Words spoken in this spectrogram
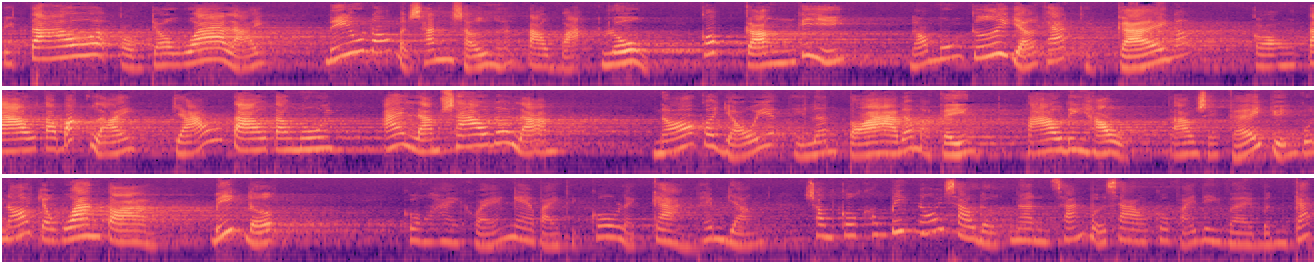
Thì tao còn cho qua lại. Nếu nó mà sanh sự hả, Tao bạc luôn. Có cần cái gì? Nó muốn cưới vợ khác thì kệ nó. Còn tao tao bắt lại. Cháu tao tao nuôi. Ai làm sao đó làm. Nó có giỏi thì lên tòa đó mà kiện. Tao đi hầu. Tao sẽ kể chuyện của nó cho quan tòa. Biết được. Cô hai khỏe, nghe vậy thì cô lại càng thêm giận. Xong cô không biết nói sao được Nên sáng bữa sau cô phải đi về bệnh cách.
